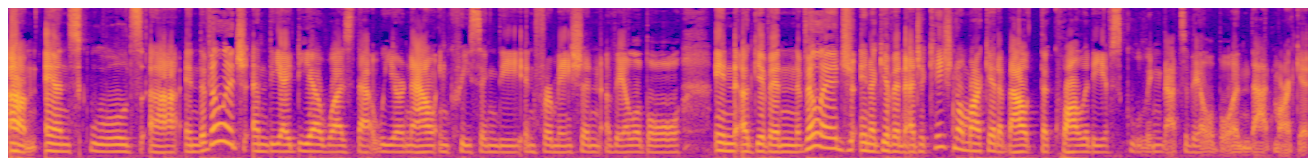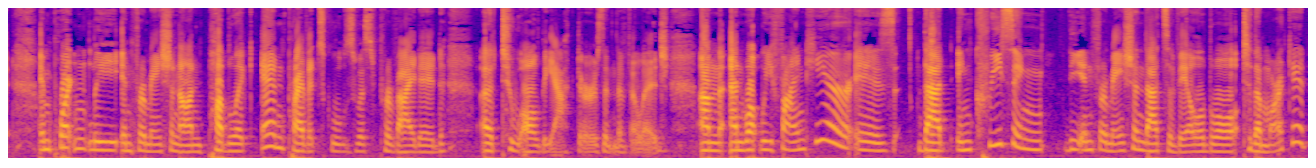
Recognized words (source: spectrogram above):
um, and schools uh, in the village. And the idea was that we are now increasing the information available in a given village, in a given educational market, about the quality of schooling that's available in that market. Importantly, information on public and private schools was provided uh, to all the actors in the village. Um, and and what we find here is that increasing the information that's available to the market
